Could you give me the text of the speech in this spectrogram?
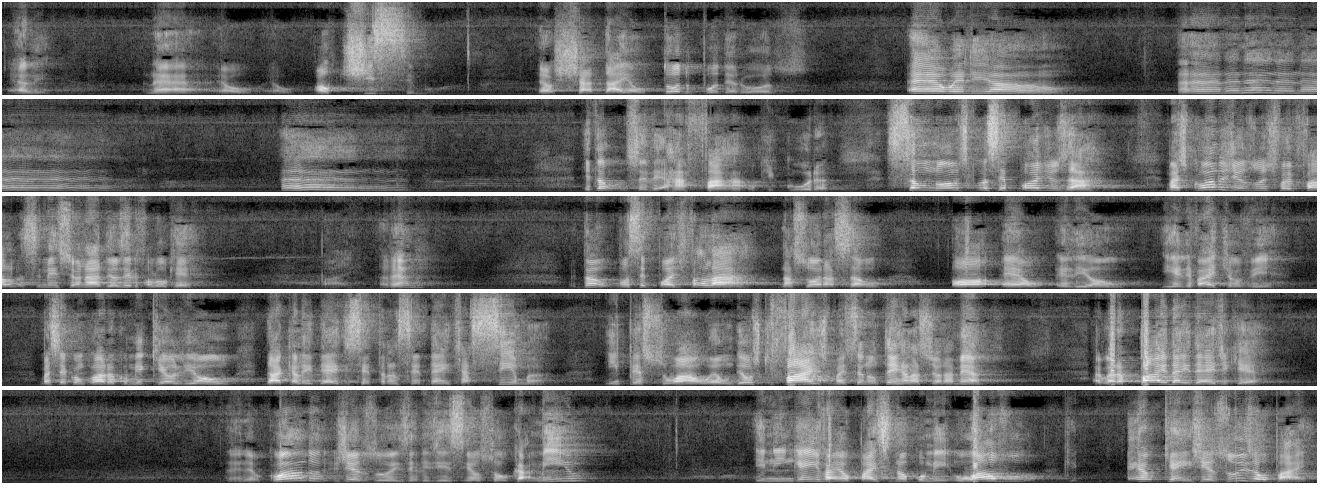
Ele, né, é, o, é o Altíssimo. É o Shaddai, é o Todo-Poderoso. É o Elião. Ah, ah, então, você vê Rafá, o que cura, são nomes que você pode usar. Mas quando Jesus foi falar, se mencionar a Deus, ele falou o quê? Pai. Está vendo? Então, você pode falar na sua oração, ó El Elion, e ele vai te ouvir. Mas você concorda comigo que El Elion dá aquela ideia de ser transcendente, acima, impessoal, é um Deus que faz, mas você não tem relacionamento? Agora, pai dá a ideia de quê? Entendeu? Quando Jesus ele disse, eu sou o caminho, e ninguém vai ao Pai senão por mim. O alvo é quem? Jesus ou o Pai?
